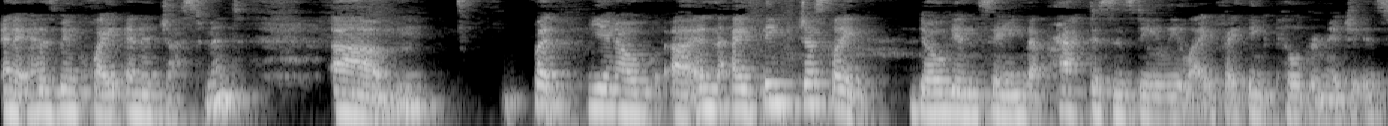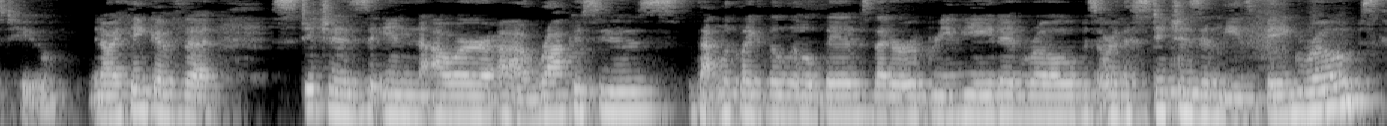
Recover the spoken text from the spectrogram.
and it has been quite an adjustment. Um, but, you know, uh, and I think just like Dogen saying that practice is daily life, I think pilgrimage is too. You know, I think of the stitches in our uh, rakusus that look like the little bibs that are abbreviated robes, or the stitches in these big robes.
